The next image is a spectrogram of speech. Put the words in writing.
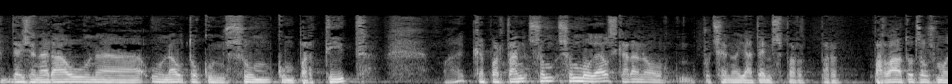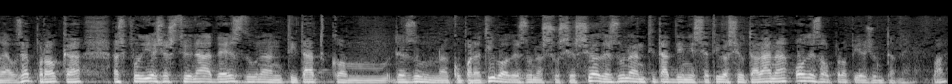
de generar una, un autoconsum compartit, vale? que per tant són, són models que ara no, potser no hi ha temps per, per parlar de tots els models, eh? però que es podia gestionar des d'una entitat com des d'una cooperativa o des d'una associació, des d'una entitat d'iniciativa ciutadana o des del propi Ajuntament. Val?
